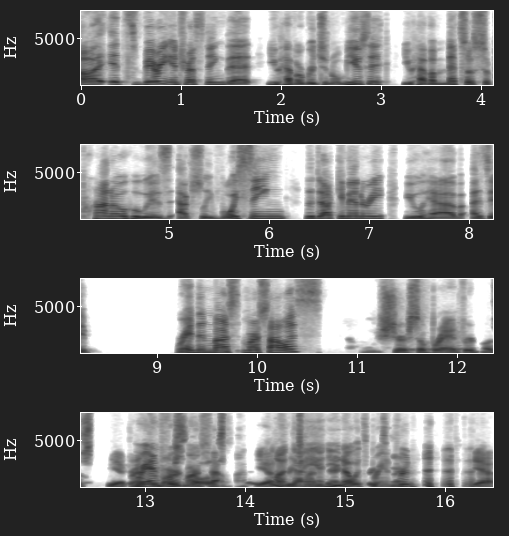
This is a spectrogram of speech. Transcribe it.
uh, it's very interesting that you have original music. You have a mezzo soprano who is actually voicing the documentary. You have, is it Brandon Mars- Marsalis? Sure. So Branford, yeah, Branford, Branford Marsalis. Yeah, Come on, Diane. you know it's Branford. yeah,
